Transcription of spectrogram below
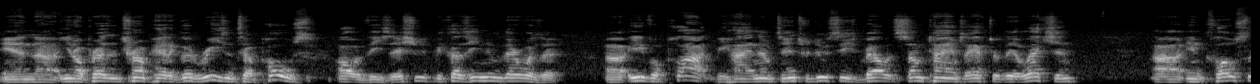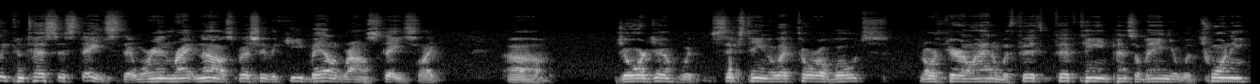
And uh, you know, President Trump had a good reason to oppose all of these issues because he knew there was a uh, evil plot behind them to introduce these ballots sometimes after the election uh, in closely contested states that we're in right now, especially the key battleground states like uh, Georgia with 16 electoral votes, North Carolina with 15, Pennsylvania with 20,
